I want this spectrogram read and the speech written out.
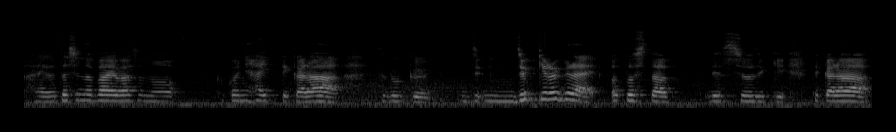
はい、私の場合はそのここに入ってからすごく1 0キロぐらい落としたです正直。だから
